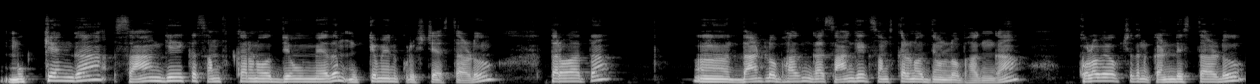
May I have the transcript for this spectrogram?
ముఖ్యంగా సాంఘిక సంస్కరణోద్యమం మీద ముఖ్యమైన కృషి చేస్తాడు. తర్వాత దాంట్లో భాగంగా సాంఘిక సంస్కరణోద్యమంలో భాగంగా కుల వివక్షతను ఖండిస్తాడు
